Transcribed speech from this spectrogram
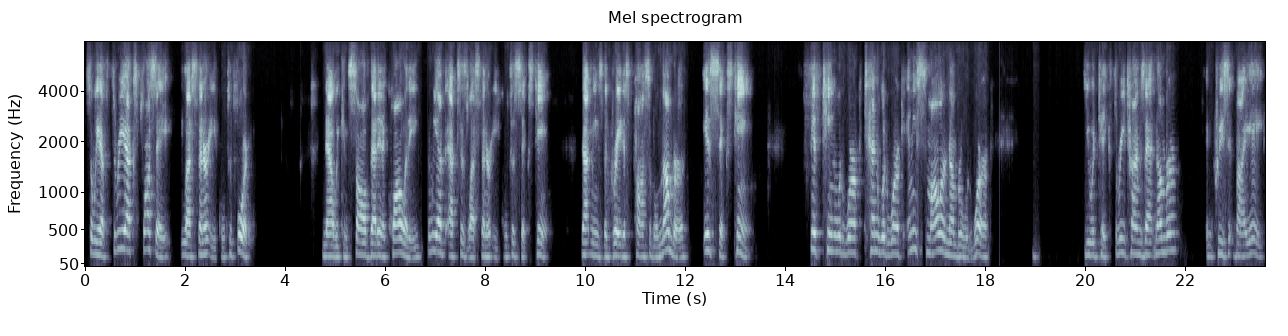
So we have 3x plus 8 less than or equal to 40. Now we can solve that inequality, and we have x is less than or equal to 16. That means the greatest possible number is 16. 15 would work, 10 would work, any smaller number would work. You would take 3 times that number, increase it by 8,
